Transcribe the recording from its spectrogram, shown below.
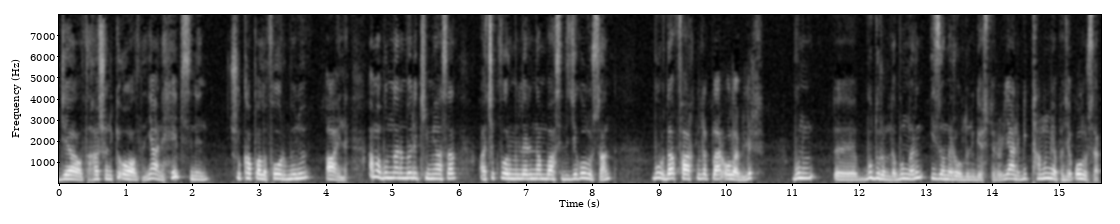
C6, H12, O6 yani hepsinin şu kapalı formülü aynı. Ama bunların böyle kimyasal açık formüllerinden bahsedecek olursan burada farklılıklar olabilir. Bunun e, bu durumda bunların izomer olduğunu gösteriyor. Yani bir tanım yapacak olursak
